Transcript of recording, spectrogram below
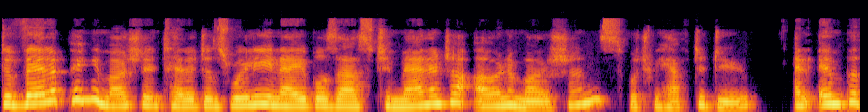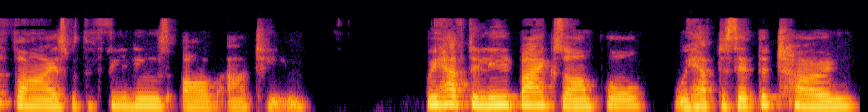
Developing emotional intelligence really enables us to manage our own emotions, which we have to do, and empathize with the feelings of our team. We have to lead by example, we have to set the tone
